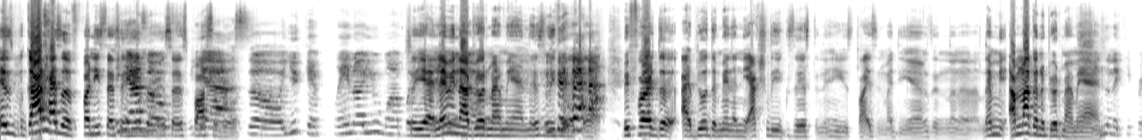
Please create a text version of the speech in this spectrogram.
is God has a funny sense of humor, a- so it's possible. Yeah, so you can plan all you want, but so yeah, let me not know. build my man. Let's leave it at that. Before the I build the man and he actually exists, and then he slides in my DMs, and no, no, no. Let me. I'm not gonna build my man. She's gonna keep her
